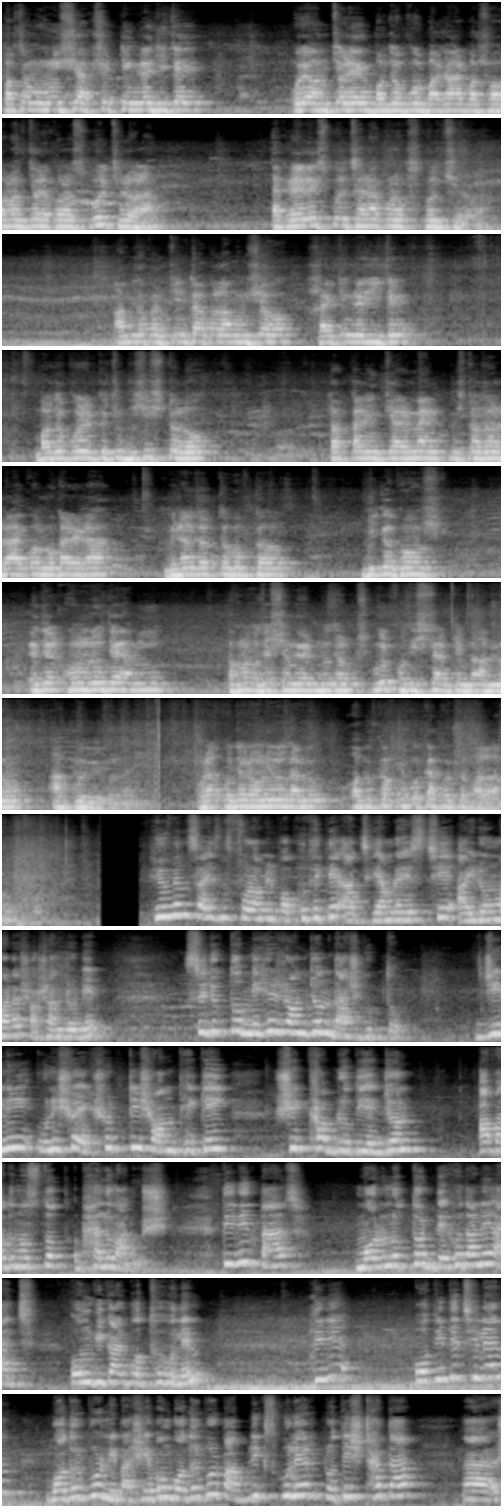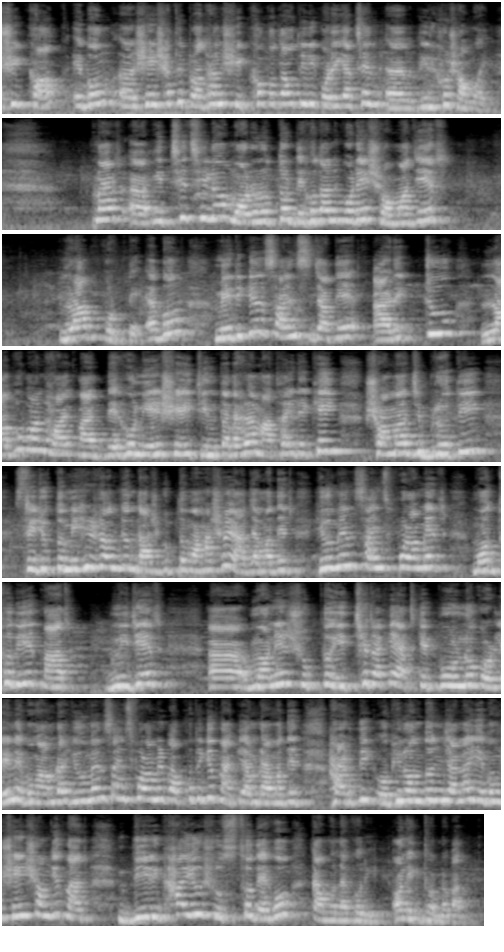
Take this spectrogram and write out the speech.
প্রথম উনিশশো একষট্টি ইংরেজিতে ওই অঞ্চলে বদরপুর বাজার বা শহর অঞ্চলে কোনো স্কুল ছিল না। এক রেল স্কুল ছাড়া কোনো স্কুল ছিল না। আমি তখন চিন্তা করলাম উনিশশো ষাট ইংরেজিতে বদরপুরের কিছু বিশিষ্ট লোক, তৎকালীন চেয়ারম্যান কৃষ্ণধন রায় কর্মকারেরা, বিনয় দত্তগুপ্ত, বিকে ঘোষ, এদের অনুরোধে আমি তখন ওদের সঙ্গে নতুন স্কুল প্রতিষ্ঠার জন্য আমিও আগ্রহী হলাম। ওরা ওদের অনুরোধ আমি অপেক্ষা করতে পারলাম না। হিউম্যান সায়েন্স ফোরামের পক্ষ থেকে আজকে আমরা এসেছি আইরংমারা শ্মশান রোডে। শ্রীযুক্ত মিহির রঞ্জন দাশগুপ্ত, যিনি উনিশশো একষট্টি সন থেকেই শিক্ষাব্রতী একজন আপাদমস্তক, ভালো মানুষ। তিনি তার মরণোত্তর দেহদানে আজ অঙ্গীকারবদ্ধ হলেন। তিনি অতীতে ছিলেন বদরপুর নিবাসী এবং বদরপুর পাবলিক স্কুলের প্রতিষ্ঠাতা শিক্ষক এবং সেই সাথে প্রধান শিক্ষকতাও তিনি করে গেছেন দীর্ঘ সময়। তার ইচ্ছে ছিল মরণোত্তর দেহদান করে সমাজের লাভ করতে এবং মেডিকেল সায়েন্স যাতে আরেকটু লাভবান হয় তার দেহ নিয়ে সেই চিন্তাধারা মাথায় রেখেই সমাজব্রতী শ্রীযুক্ত মিহির রঞ্জন দাশগুপ্ত মহাশয় আজ আমাদের হিউম্যান সায়েন্স ফোরামের মধ্য দিয়ে তাঁর নিজের মনের সুপ্ত ইচ্ছেটাকে আজকে পূর্ণ করলেন এবং আমরা হিউম্যান সায়েন্স ফোরামের পক্ষ থেকে তাঁকে আমরা আমাদের হার্দিক অভিনন্দন জানাই এবং সেই সঙ্গে তাঁর দীর্ঘায়ু সুস্থ দেহ কামনা করি। অনেক ধন্যবাদ।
